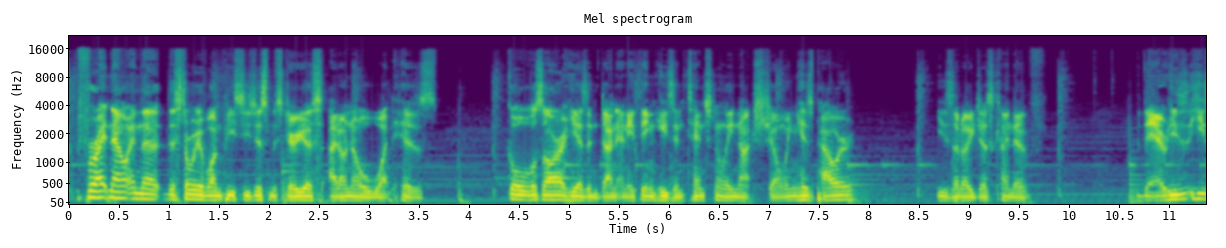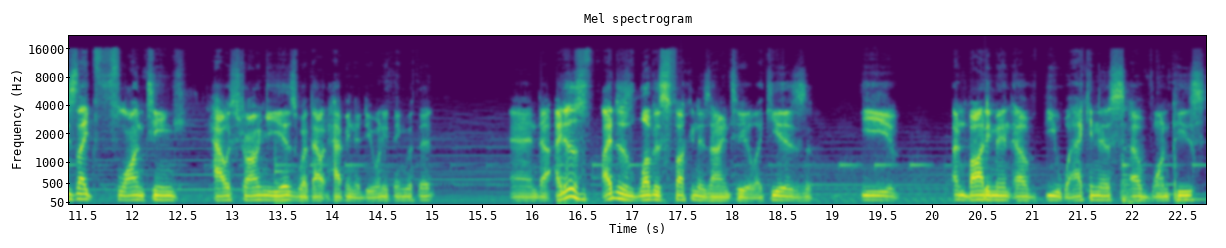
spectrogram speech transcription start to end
for right now, in the the story of One Piece, he's just mysterious. I don't know what his goals are. He hasn't done anything. He's intentionally not showing his power. He's literally just kind of there. He's he's like flaunting how strong he is without having to do anything with it. And uh, I just I just love his fucking design too. Like he is the embodiment of the wackiness of One Piece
